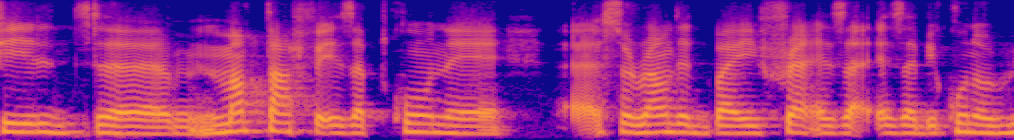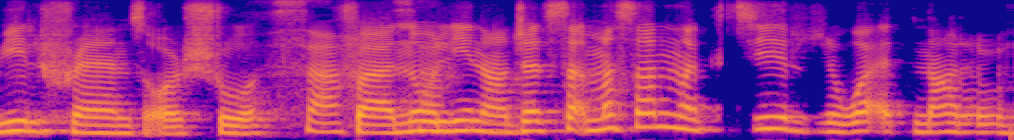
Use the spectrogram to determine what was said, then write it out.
field uh, ما بتعرفي إذا بتكوني surrounded by friends إذا إذا بيكونوا real friends or شو. صح ف no صح. لين أنا عن جد ما صارنا كثير وقت نعرف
